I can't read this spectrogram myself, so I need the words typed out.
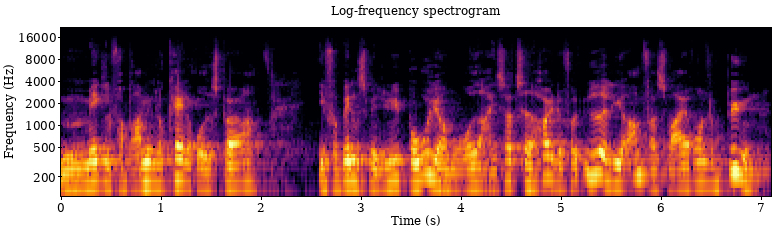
Mikkel fra Bramming Lokalråd spørger, i forbindelse med de nye boligområder har I så taget højde for yderligere omfartsveje rundt om byen,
